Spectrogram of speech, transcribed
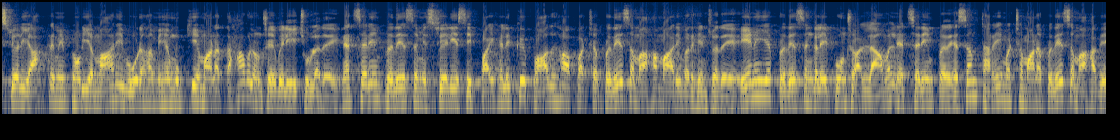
இஸ்ரேல் ஆக்கிரமிப்பினுடைய மாறி ஊடகம் மிக முக்கியமான தகவல் ஒன்றை வெளியிட்டுள்ளது. நெட்சரின் பிரதேசம் இஸ்ரேலிய சிப்பாய்களுக்கு பாதுகாப்பற்ற பிரதேசமாக மாறி வருகின்றது. ஏனைய பிரதேசங்களை போன்று அல்லாமல் நெட்சரின் பிரதேசம் தரைமட்டமான பிரதேசமாகவே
